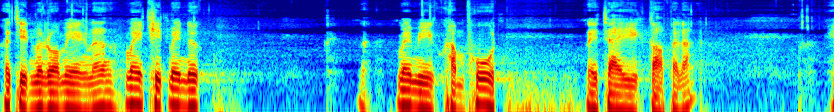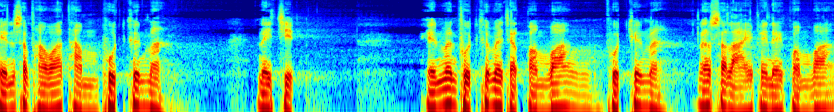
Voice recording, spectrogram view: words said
พอจิตมันรวมเองนะ ไม่คิดไม่นึก ไม่มีคำพูด ในใจอีกต่อไปแล้วเห็นสภาวะธรรมผุดขึ้นมา ในจิต เห็นมันผุดขึ้นมาจากความว่าง ผุดขึ้นมา แล้วสลายไปในความว่าง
